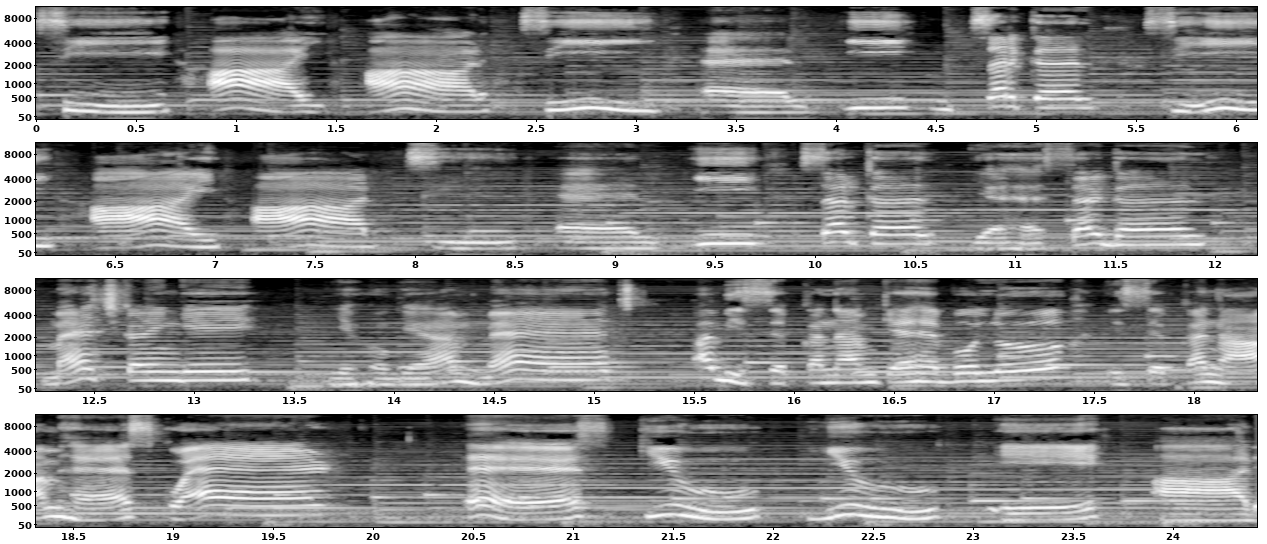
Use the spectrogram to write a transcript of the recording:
C I R C L E circle C I R C L E circle यह सर्कल मैच करेंगे। ये हो गया मैच अब इस सेप का नाम क्या है बोलो? इस सेप का नाम है square S Q U A R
